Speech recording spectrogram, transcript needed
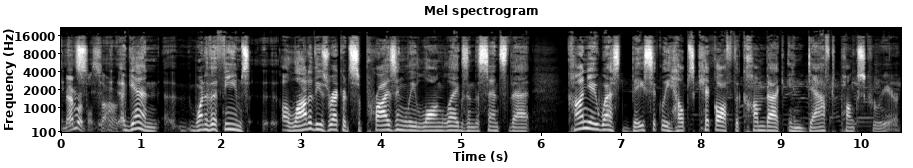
Memorable song. again, uh, one of the themes, a lot of these records surprisingly long legs in the sense that Kanye West basically helps kick off the comeback in Daft Punk's career.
